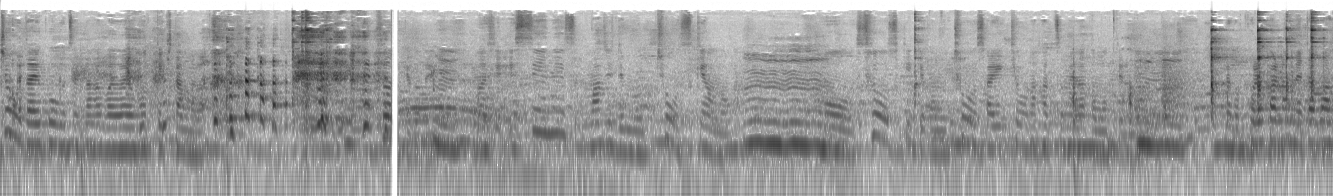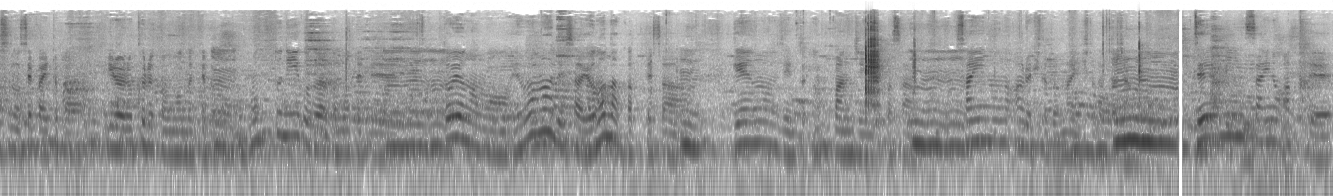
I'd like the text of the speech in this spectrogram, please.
超大好物な話題を持ってきたんだが そうだけどね、マジ SNS マジでもう超好きなの、もう超好きっていうかもう超最強な発明だと思ってるの、うんうん。なんかこれからメタバースの世界とかいろいろ来ると思うんだけど、うん。本当にいいことだと思ってて、というのも今までさ世の中ってさ、うん。芸能人と一般人とかさ、才能のある人とない人だったうじゃん、ん全員才能あって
